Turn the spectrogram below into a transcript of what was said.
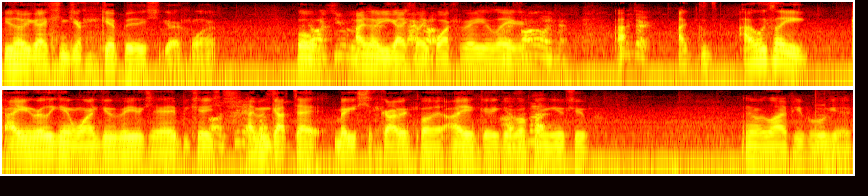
You know you guys can just skip it if you guys want. Well, you, I know you guys like watch the video later. I- I, I was like, I really didn't want to do a video today because Oh, shit, I haven't got that many subscribers, but I ain't gonna give up on? YouTube. I know a lot of people will get.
